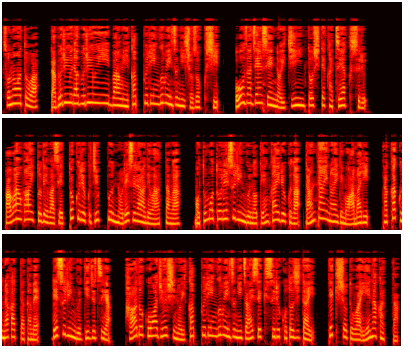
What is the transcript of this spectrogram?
その後は WWE 版イカップリングウィズに所属し、王座前線の一員として活躍する。パワーファイトでは説得力10分のレスラーではあったが、もともとレスリングの展開力が団体内でもあまり高くなかったため、レスリング技術やハードコア重視のイカップリングウィズに在籍すること自体、適所とは言えなかった。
